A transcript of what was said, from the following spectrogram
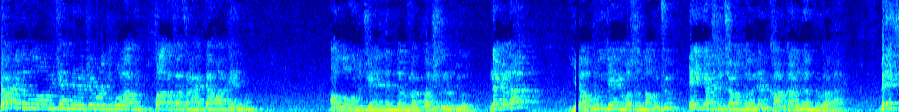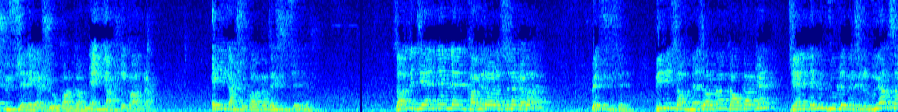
ba'dallahu cehenneme cem'udi gurabin, ta'ala ferfen hatta ma. Allah onu cehennemden uzaklaştırır diyor. Ne kadar? Yavruyken yuvasından uçup en yaşlı çağında ölen karganın ömrü kadar. 500 sene yaşıyor karganın, en yaşlı karga. En yaşlı karga 500 sene yaşıyor. Zaten cehennemle kabir arasına kadar 500 sene. Bir insan mezardan kalkarken cehennemin gürlemesini duyarsa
